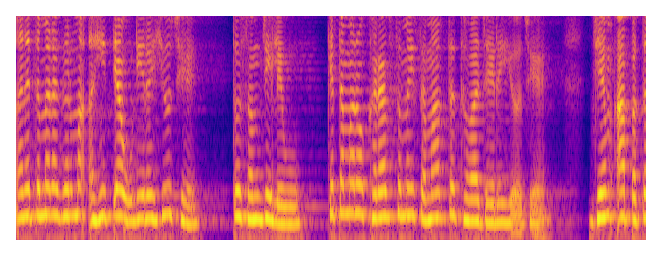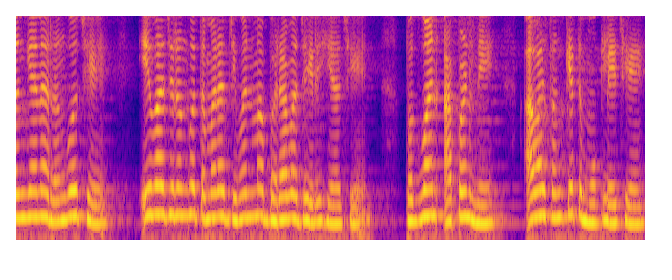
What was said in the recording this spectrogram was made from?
અને તમારા ઘરમાં અહીં ત્યાં ઉડી રહ્યું છે, તો સમજી લેવું કે તમારો ખરાબ સમય સમાપ્ત થવા જઈ રહ્યો છે. જેમ આ પતંગિયાના રંગો છે, એવા જ રંગો તમારા જીવનમાં ભરાવા જઈ રહ્યા છે. ભગવાન આપણને આવા સંકેત મોકલે છે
